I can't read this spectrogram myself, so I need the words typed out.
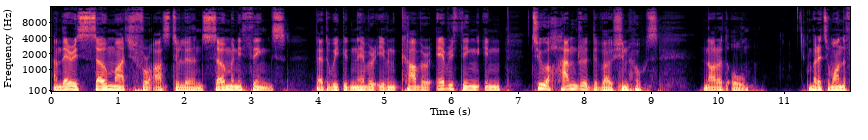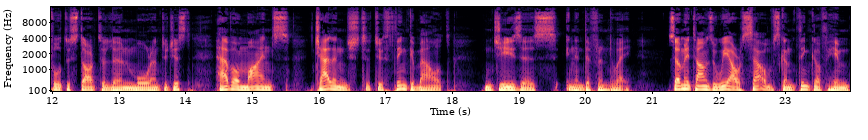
And there is so much for us to learn, so many things that we could never even cover everything in 200 devotionals. Not at all. But it's wonderful to start to learn more and to just have our minds challenged to think about Jesus in a different way. So many times we ourselves can think of him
